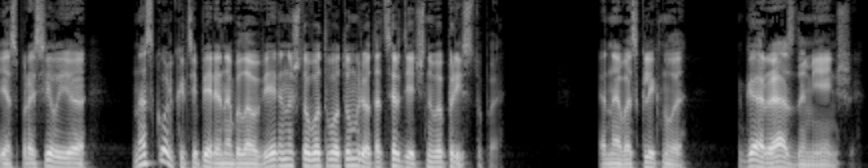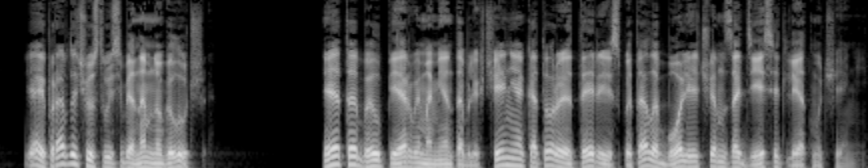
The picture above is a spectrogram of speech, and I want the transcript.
Я спросил ее, насколько теперь она была уверена, что вот-вот умрет от сердечного приступа. Она воскликнула, гораздо меньше. Я и правда чувствую себя намного лучше. Это был первый момент облегчения, которое Терри испытала более чем за 10 лет мучений.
